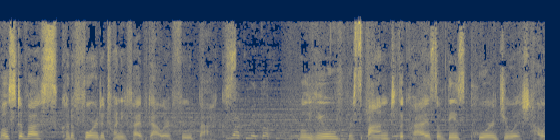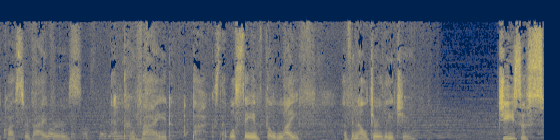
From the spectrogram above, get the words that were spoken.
Most of us could afford a $25 food box. Will you respond to the cries of these poor Jewish Holocaust survivors and provide a box that will save the life of an elderly Jew? Jesus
